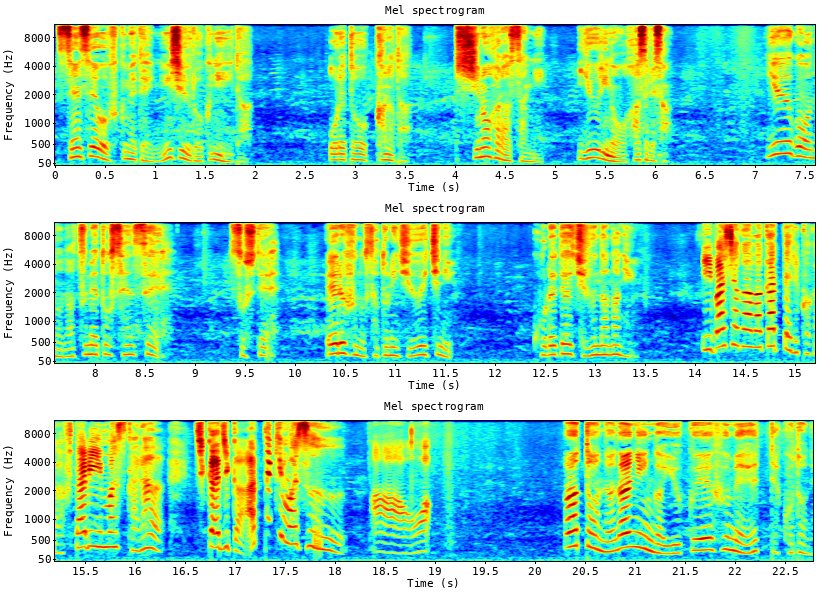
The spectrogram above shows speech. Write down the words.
先生を含めて26人いた。俺とカナタ。篠原さんに有利の長谷部さん。ユーゴーの夏目と先生。そしてエルフの里に11人。これで17人。居場所が分かってる子が2人いますから近々会ってきます。あああと7人が行方不明ってことね。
